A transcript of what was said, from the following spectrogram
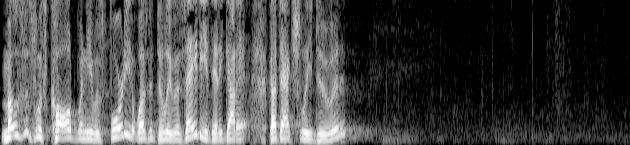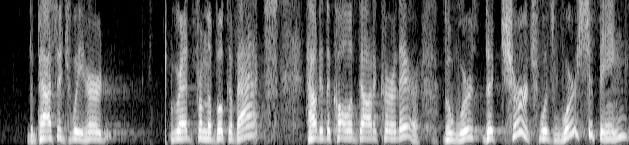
Moses was called when he was 40. It wasn't until he was 80 that he got to, got to actually do it. The passage we heard read from the book of Acts, how did the call of God occur there? The, wor- the church was worshiping,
